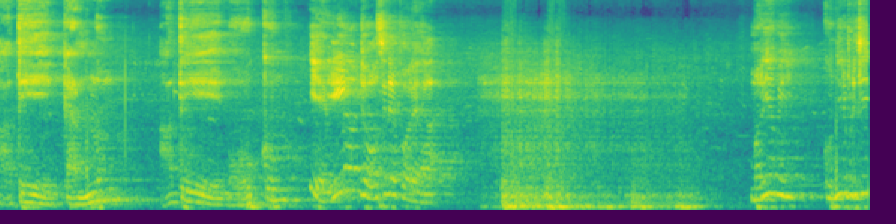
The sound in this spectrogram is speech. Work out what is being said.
അതേ കണ്ണും അതേ മൂക്കും എല്ലാം ജോസിനെ പോലെയാ. മറിയാമേ കുഞ്ഞിനെ പിടിച്ചേ.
